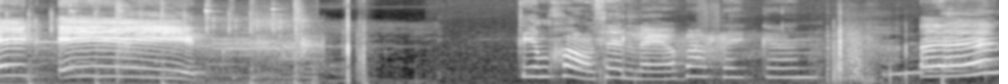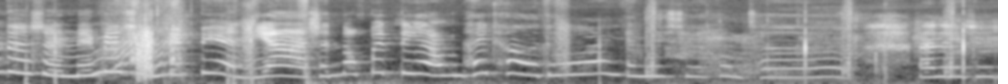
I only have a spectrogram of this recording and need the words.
เอ็กเอ็กเตรียมของเสร็จแล้วป่ะไปกันเอ๊ ฉันไม่มีชุดไปเปลี่ยนยาฉันต้องไปเตรียมให้เธอด้วยอันนี้ชุดของเธออันนี้ชุด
